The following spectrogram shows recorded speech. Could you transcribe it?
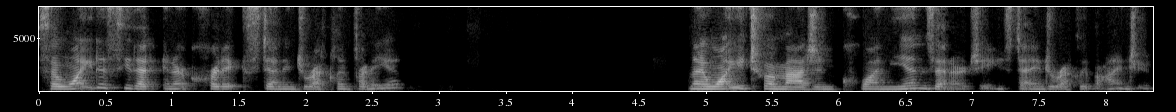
So I want you to see that inner critic standing directly in front of you. And I want you to imagine Kuan Yin's energy standing directly behind you.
